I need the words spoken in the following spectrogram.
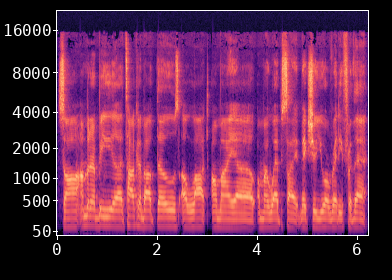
So I'm gonna be uh, talking about those a lot on my uh, on my website. Make sure you are ready for that.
